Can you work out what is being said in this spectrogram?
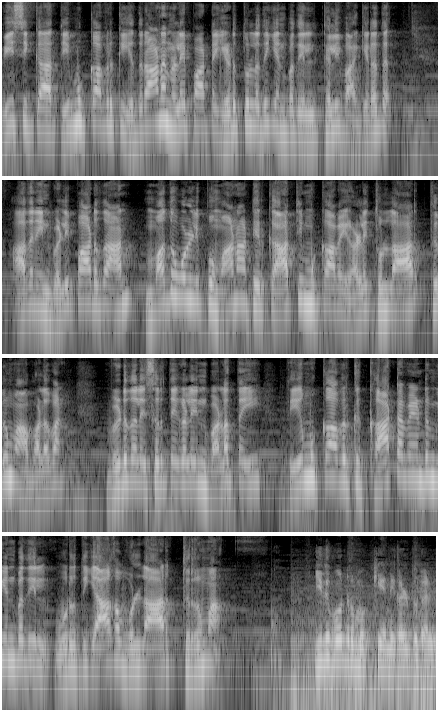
விசிக திமுகவிற்கு எதிரான நிலைப்பாட்டை எடுத்துள்ளது என்பதில் தெளிவாகிறது. அதனின் வெளிப்பாடுதான் மது ஒழிப்பு மாநாட்டிற்கு அதிமுகவை அழைத்துள்ளார் திருமாவளவன். விடுதலை சிறுத்தைகளின் பலத்தை திமுகவிற்கு காட்ட வேண்டும் என்பதில் உறுதியாக உள்ளார் திருமா. இதுபோன்ற முக்கிய நிகழ்வுகள்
